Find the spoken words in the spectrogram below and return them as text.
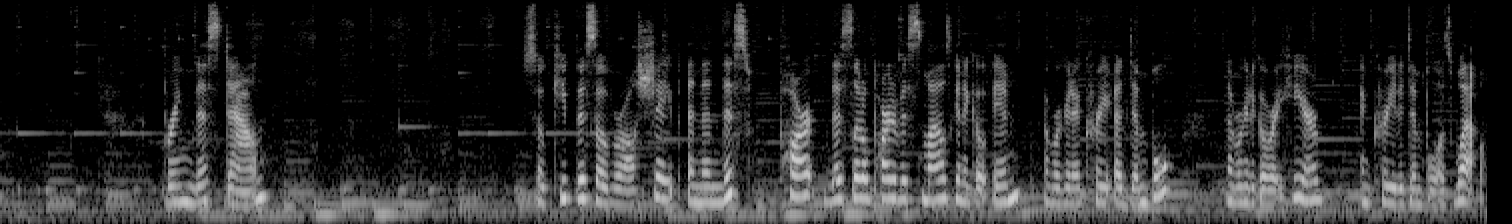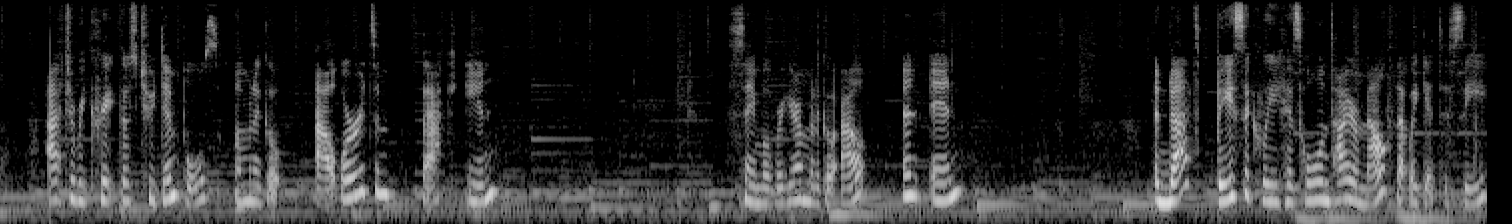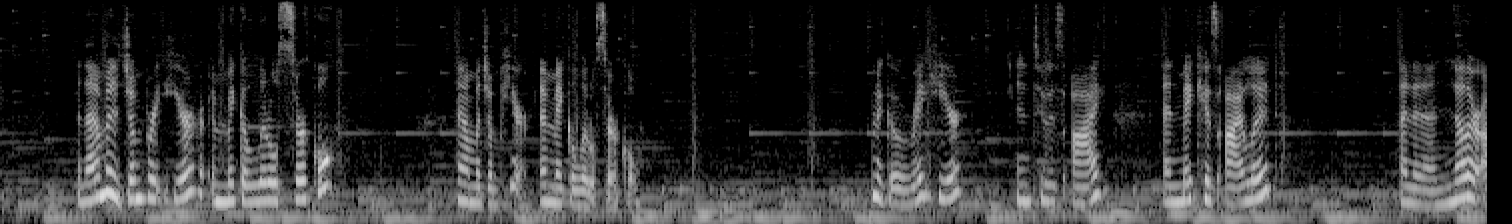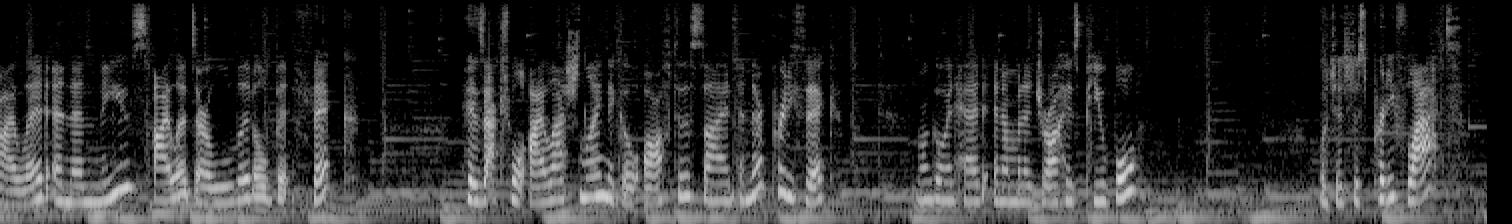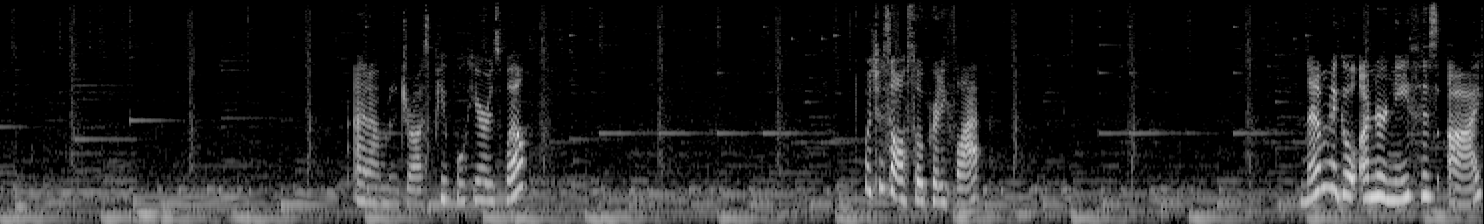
Bring this down so keep this overall shape and then this part, this little part of his smile is going to go in and we're going to create a dimple. Then we're going to go right here and create a dimple as well. After we create those two dimples, I'm going to go outwards and back in. Same over here, I'm going to go out and in. And that's basically his whole entire mouth that we get to see. And then I'm going to jump right here and make a little circle now I'm gonna jump here and make a little circle. I'm gonna go right here into his eye and make his eyelid and then another eyelid and then these eyelids are a little bit thick. His actual eyelash line, they go off to the side and they're pretty thick. I'm gonna go ahead and I'm gonna draw his pupil which is just pretty flat. And I'm going to draw his pupil here as well. Which is also pretty flat. And then I'm going to go underneath his eye.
